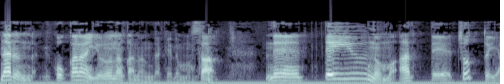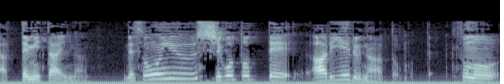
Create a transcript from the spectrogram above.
なるんだ。こっから世の中なんだけどもさ。で、っていうのもあって、ちょっとやってみたいな。で、そういう仕事ってあり得るなと思って。その、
